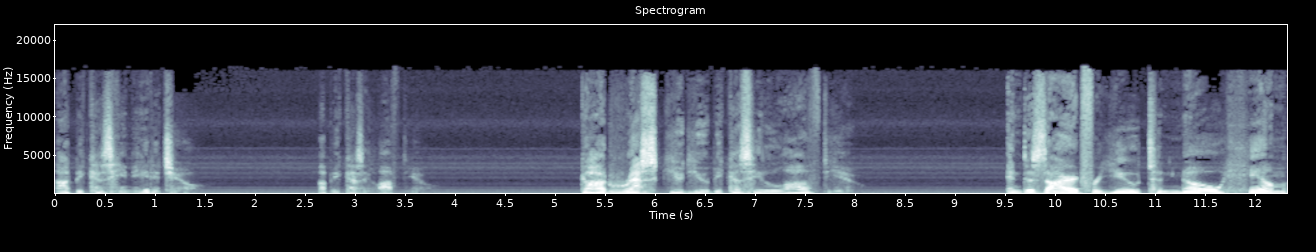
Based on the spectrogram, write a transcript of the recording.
not because he needed you, but because he loved you. God rescued you because he loved you and desired for you to know Him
